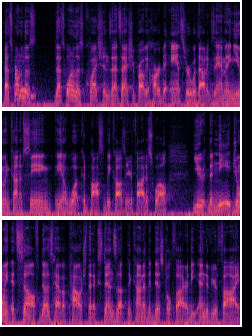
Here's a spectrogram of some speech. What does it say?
That's one I of mean, those. That's one of those questions that's actually probably hard to answer without examining you and kind of seeing, you know, what could possibly cause in your thigh to swell. You, the knee joint itself does have a pouch that extends up to kind of the distal thigh or the end of your thigh.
